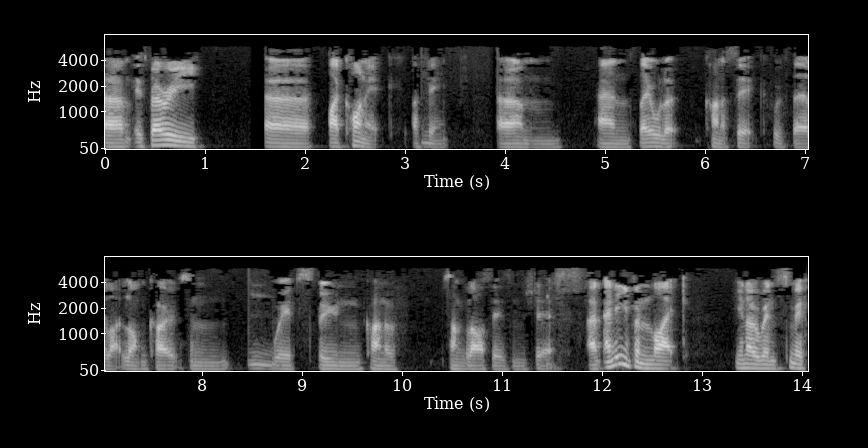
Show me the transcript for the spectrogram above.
um, it's very uh, iconic, I think. Um, and they all look kind of sick with their like long coats and Mm. weird spoon kind of sunglasses and shit. And and even like, you know, when Smith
